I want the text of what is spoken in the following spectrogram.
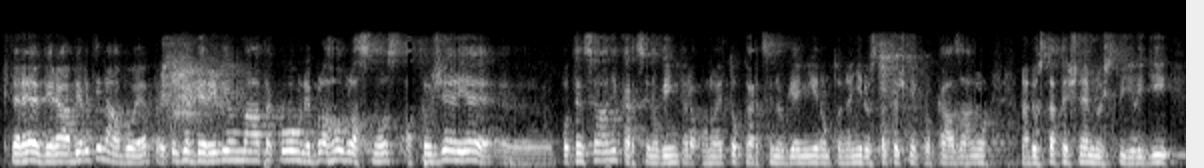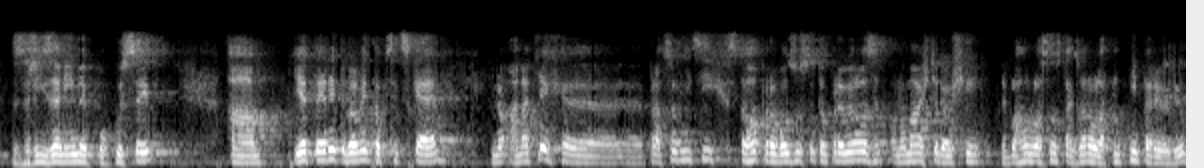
které vyráběly ty náboje, protože berylium má takovou neblahou vlastnost a to, že je eh, potenciálně karcinogenní, teda ono je to karcinogenní, jenom to není dostatečně prokázáno na dostatečné množství lidí s řízenými pokusy. A je tedy velmi toxické No a na těch e, pracovnicích z toho provozu se to projevilo, ono má ještě další neblahou vlastnost, takzvanou latentní periodu,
